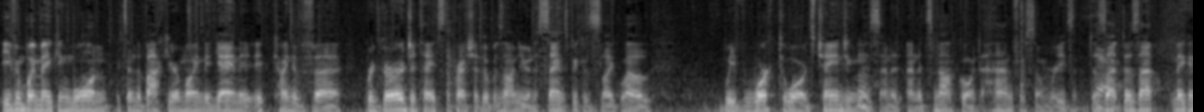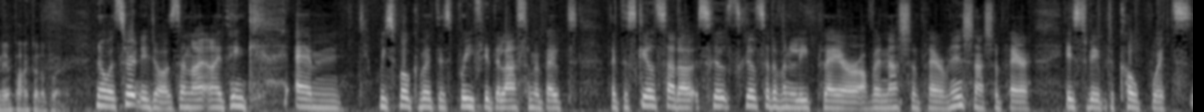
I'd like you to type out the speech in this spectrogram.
even by making one, it's in the back of your mind again. It, it kind of uh, regurgitates the pressure that was on you in a sense because it's like, well, we've worked towards changing Hmm. this, and it, and it's not going to hand for some reason. Does Yeah. that does that make an impact on a player? No, it certainly does, and I, I think um, we spoke about this briefly the last time about like the skill set of skill, skill set of an elite player, of a national player, of an international player, is to be able to cope with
